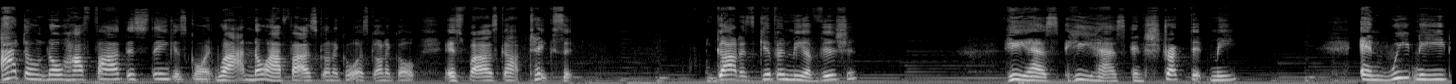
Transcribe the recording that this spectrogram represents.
I don't know how far this thing is going. Well, I know how far it's going to go. It's going to go as far as God takes it. God has given me a vision. He has he has instructed me. And we need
